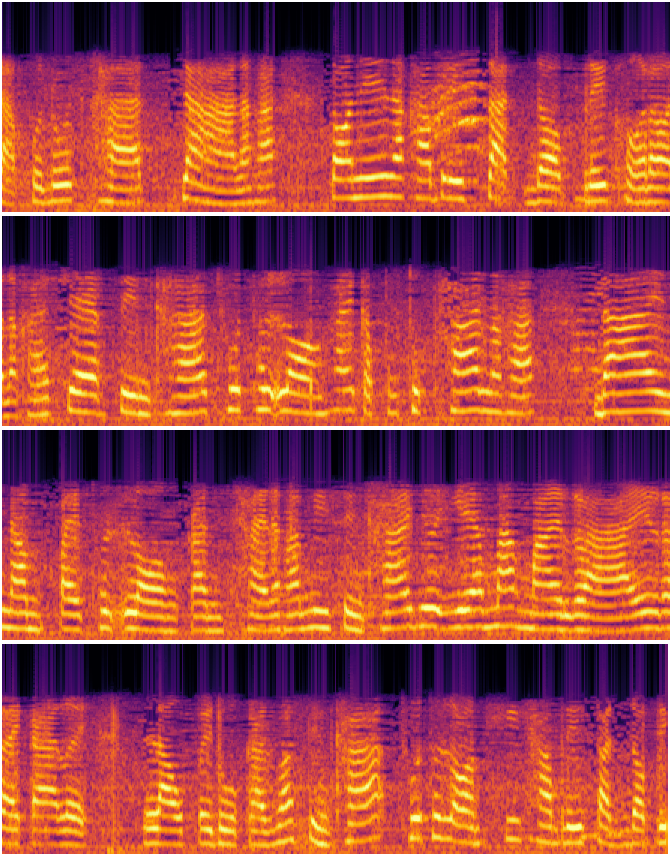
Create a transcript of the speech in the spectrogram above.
จากคุณลูกค้าจ๋านะคะ ตอนนี้นะคะ บริษัทดอกบริกของเรานะคะ แจกสินค้าชุดทดลองให้กับทุกๆท่านนะคะ ได้นำไปทดลองกันใช้นะคะ มีสินค้าเยอะแยะมากมายหลายรายการเลย เราไปดูกันว่าสินค้าชุดทดลองที่ทางบริษัทดอกบริ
